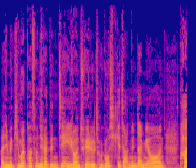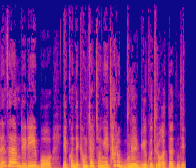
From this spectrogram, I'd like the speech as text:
아니면 기물 파손이라든지 이런 죄를 적용시키지 않는다면 다른 사람들이 뭐 예컨대 경찰청에 차로 문을 밀고 들어갔다든지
